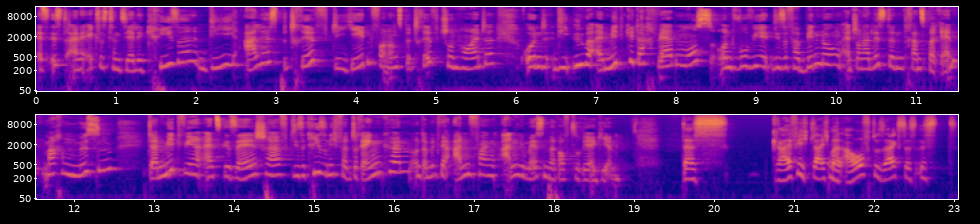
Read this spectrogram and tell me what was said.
es ist eine existenzielle Krise, die alles betrifft, die jeden von uns betrifft schon heute und die überall mitgedacht werden muss und wo wir diese Verbindung als Journalistin transparent machen müssen, damit wir als Gesellschaft diese Krise nicht verdrängen können und damit wir anfangen, angemessen darauf zu reagieren. Das greife ich gleich mal auf. Du sagst, es ist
